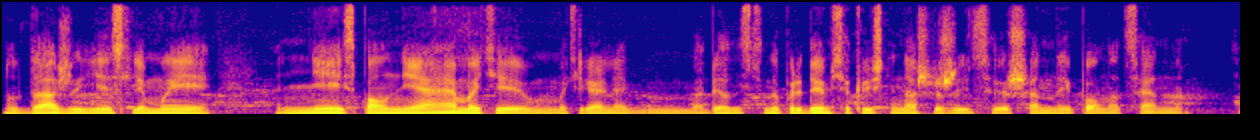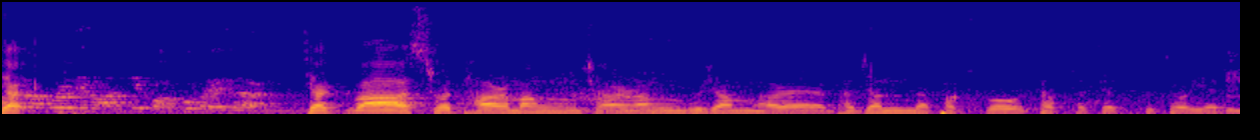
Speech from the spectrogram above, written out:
Но даже если мы не исполняем эти материальные обязанности, но предаемся Кришне, наша жизнь совершенна и полноценна. त्यक्त्वा स्वधर्मं भुजं हरे यदि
